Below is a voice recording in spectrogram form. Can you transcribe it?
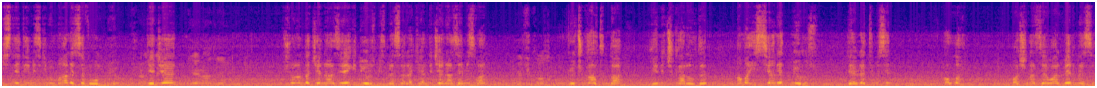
istediğimiz gibi maalesef olmuyor. Gece şu anda cenazeye gidiyoruz biz mesela kendi cenazemiz var. göçük altında. Göçük altında yeni çıkarıldı ama isyan etmiyoruz. Devletimizin Allah başına zeval vermesin.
